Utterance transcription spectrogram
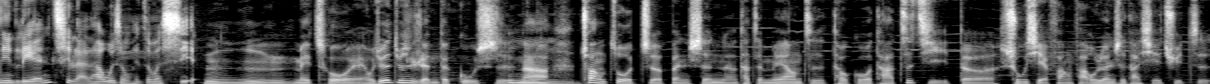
你连起来，他为什么会这么写？嗯，没错，哎，我觉得就是人的故事。嗯、那创作者本身呢，他怎么样子透过他自己的书写方法，无论是他写曲子，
